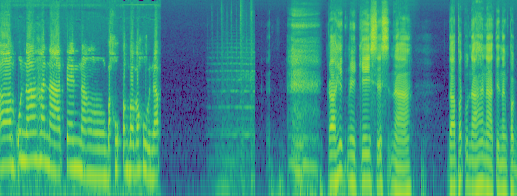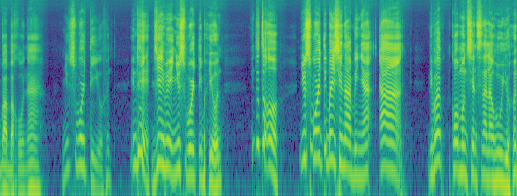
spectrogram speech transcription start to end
um, unahan natin ng baku- pagbabakuna Kahit may cases na, dapat unahan natin ng pagbabakuna. Newsworthy yun. Hindi, Jimmy, newsworthy ba yun? Hindi totoo. Newsworthy ba yung sinabi niya? Ah, di ba common sense na lang ho yun?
